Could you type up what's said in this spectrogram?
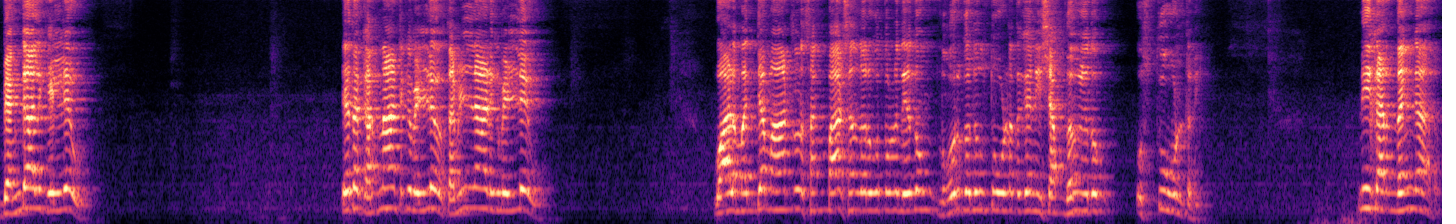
బెంగాల్కి వెళ్ళావు. లేదా కర్ణాటక వెళ్ళావు తమిళనాడుకి వెళ్ళావు. వాళ్ళ మధ్య మాటల సంభాషణ జరుగుతున్నది ఏదో నోరు కదులుతూ ఉంటుంది కానీ శబ్దం ఏదో వస్తూ ఉంటుంది. నీకు అర్థం కాదు.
